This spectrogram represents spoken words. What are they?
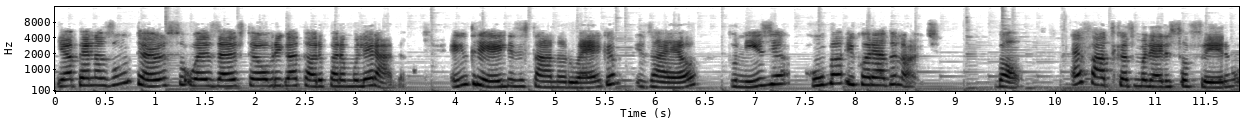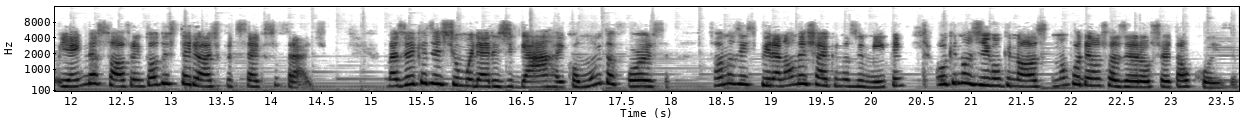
e apenas um terço o exército é obrigatório para a mulherada. Entre eles está a Noruega, Israel, Tunísia, Cuba e Coreia do Norte. Bom, é fato que as mulheres sofreram e ainda sofrem todo o estereótipo de sexo frágil. Mas ver que existiu mulheres de garra e com muita força só nos inspira a não deixar que nos limitem ou que nos digam que nós não podemos fazer ou ser tal coisa.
